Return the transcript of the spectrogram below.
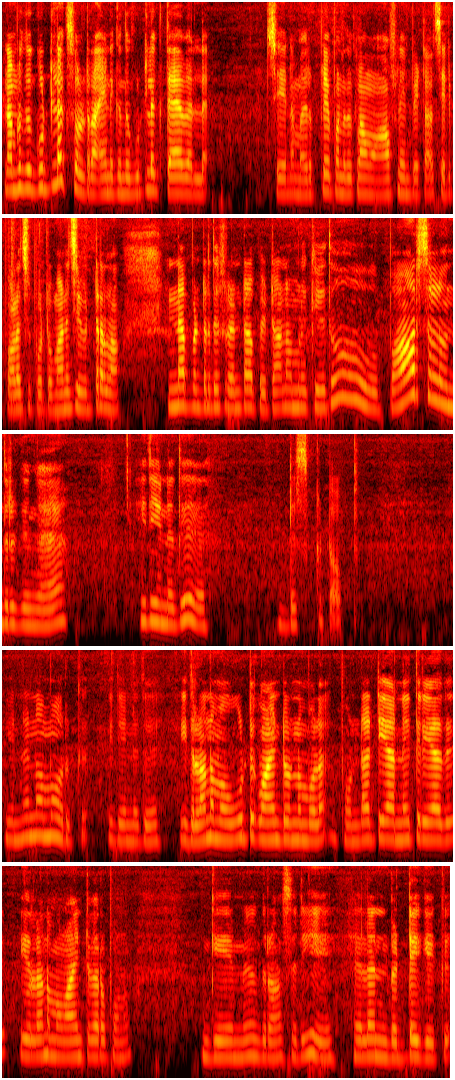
நம்மளுக்கு குட் லக் சொல்கிறான் எனக்கு இந்த குட் லக் தேவையில்லை. சரி நம்ம ரிப்ளை பண்ணதுக்குலாம் அவன் ஆஃப்லைன் போயிட்டா. சரி பொழைச்சி போட்டு மன்னிச்சு விட்டுறலாம். என்ன பண்ணுறது ஃப்ரெண்டாக போயிட்டான் நம்மளுக்கு ஏதோ பார்சல் வந்திருக்குங்க. இது என்னது? டெஸ்க்டாப் என்னென்னமோ இருக்குது இது என்னது? இதெல்லாம் நம்ம வீட்டுக்கு வாங்கிட்டு வரணும் போல். பொண்டாட்டி யாருனே தெரியாது. இதெல்லாம் நம்ம வாங்கிட்டு வர போகணும். கேமு கிராசரி ஹெலன் பெட்டே கேக்கு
